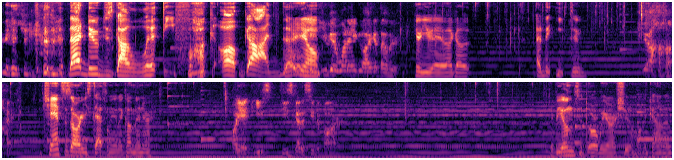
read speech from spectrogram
That dude just got lit the fuck up. God damn. You get one angle, I get the other. Here, you, yeah, I got it. I had to eat too. God. Chances are he's definitely gonna come in here. Oh yeah, he's he's gotta see the bar. If he opens the door, we're gonna shoot him on the count of.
